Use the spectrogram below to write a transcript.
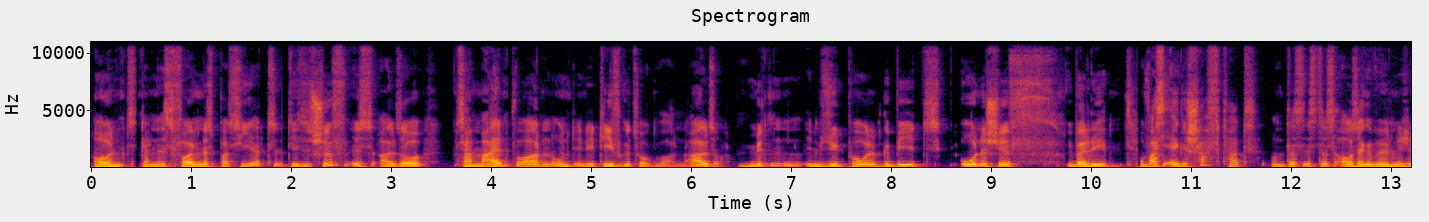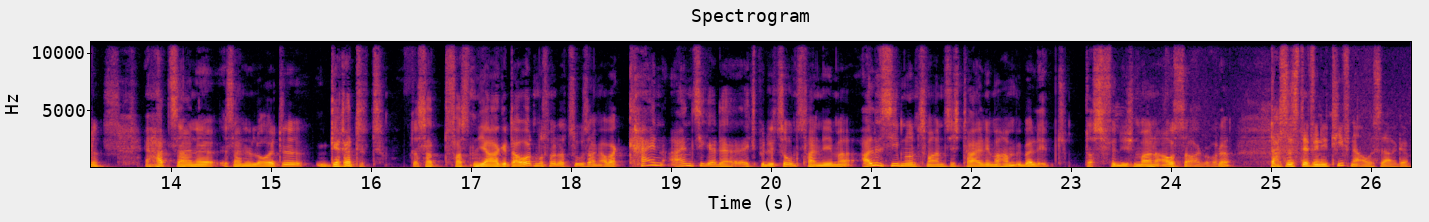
Und dann ist Folgendes passiert, dieses Schiff ist also zermalmt worden und in die Tiefe gezogen worden. Also mitten im Südpolgebiet ohne Schiff überleben. Und was er geschafft hat, und das ist das Außergewöhnliche, er hat seine, seine Leute gerettet. Das hat fast ein Jahr gedauert, muss man dazu sagen, aber kein einziger der Expeditionsteilnehmer, alle 27 Teilnehmer haben überlebt. Das finde ich mal eine Aussage, oder? Das ist definitiv eine Aussage.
